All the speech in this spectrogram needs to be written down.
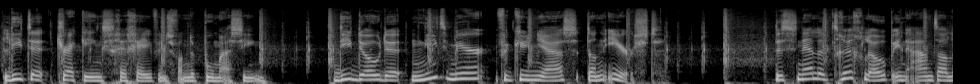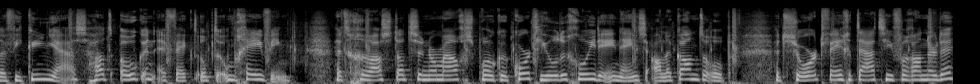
lieten trackingsgegevens van de puma's zien. Die doden niet meer vicunia's dan eerst. De snelle terugloop in aantallen vicunia's had ook een effect op de omgeving. Het gras dat ze normaal gesproken kort hielden, groeide ineens alle kanten op. Het soort vegetatie veranderde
